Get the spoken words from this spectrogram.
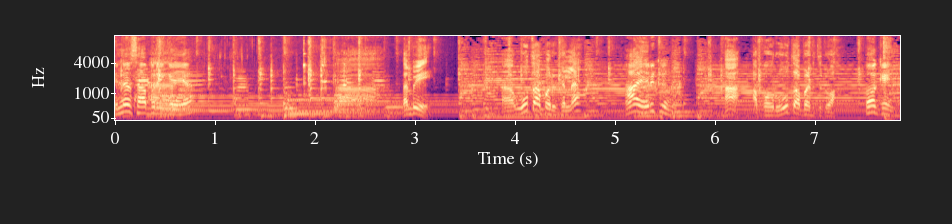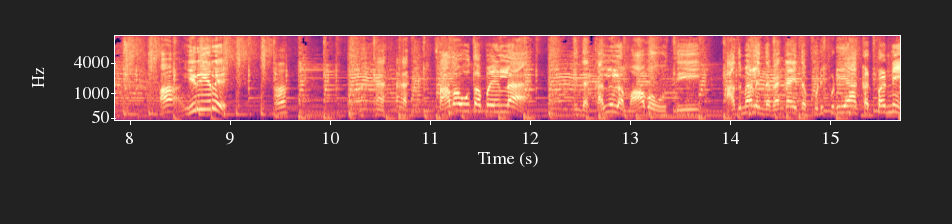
என்ன சாப்பிடுறீங்க ஐயா? தம்பி ஊத்தாப்பம் இருக்குல்ல? ஆ இருக்குங்க. ஆ அப்ப ஒரு ஊத்தாப்பம் எடுத்துட்டு வா. ஓகேங்க. ஆ இரு இரு. ஆ? சாதா ஊத்தாப்பம் இல்ல. இந்த கல்லுல மாவை ஊத்தி அது மேல இந்த வெங்காயத்தை புடி புடியா கட் பண்ணி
